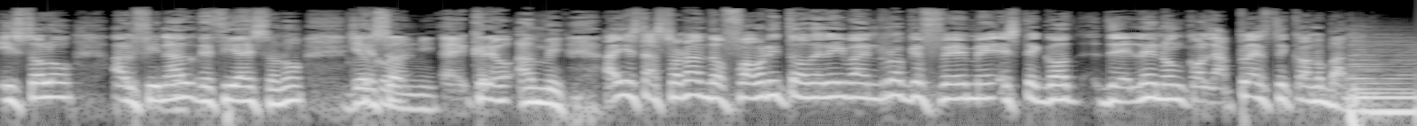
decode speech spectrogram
y solo al final decía eso, ¿no? Yoko Que so- and me. eh, creo a mí. Ahí está sonando, favorito de Leiva en Rock FM, este God de Lennon con la Plastic Ono Band.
